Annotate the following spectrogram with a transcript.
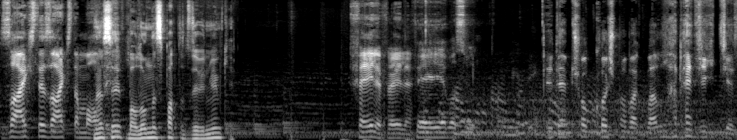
Zax'te Zax'te mal. Nasıl? Balon nasıl patlatılıyor bilmiyorum ki. Feyle feyle. F'ye basıyorum. Dedem çok koşma bak vallahi bence gideceğiz.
